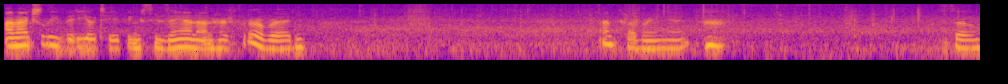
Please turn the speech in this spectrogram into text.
I'm actually videotaping Suzanne on her thoroughbred. I'm covering it. so.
